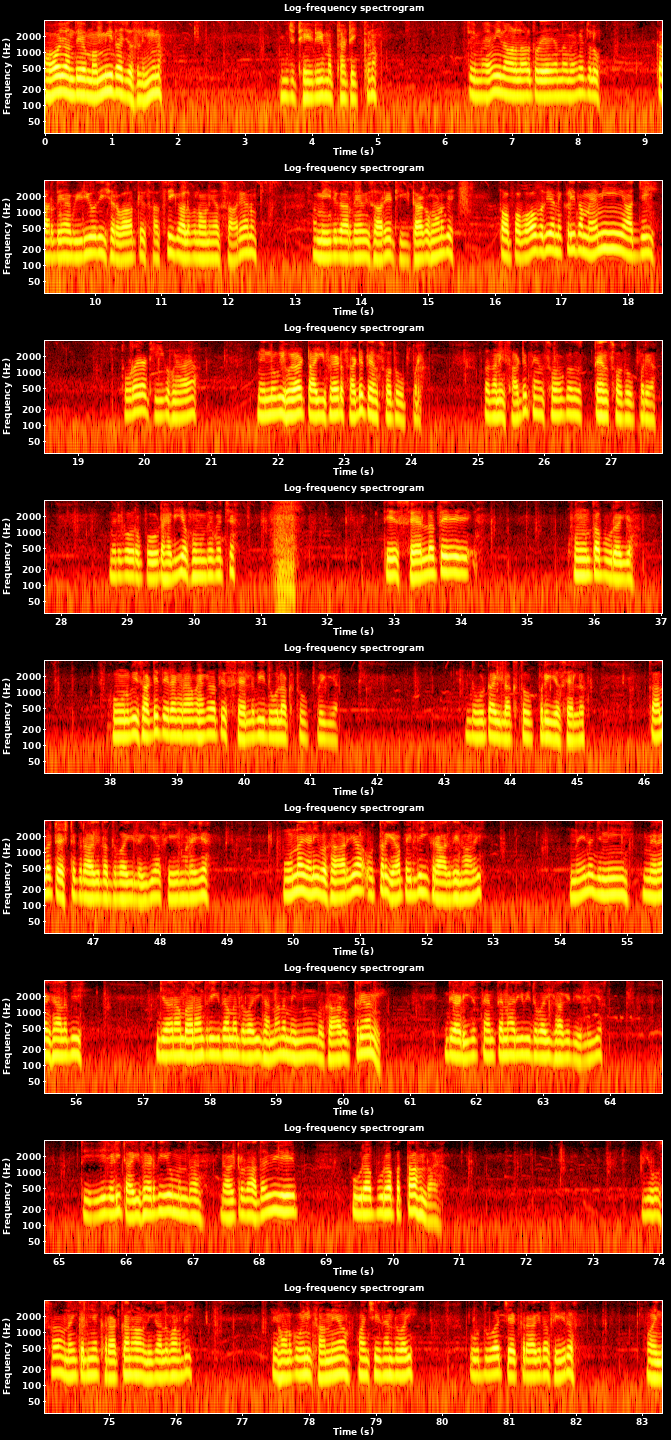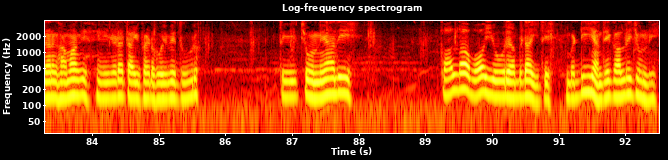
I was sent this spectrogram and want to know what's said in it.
ਹੋ ਜਾਂਦੇ ਆ, ਮੰਮੀ ਦਾ ਜਸਲੀਨ। ਜਠੇਰੇ ਮੱਥਾ ਟੇਕਣ। ਤੇ ਮੈਂ ਵੀ ਨਾਲ ਨਾਲ ਤੁਰਿਆ ਜਾਂਦਾ, ਮੈਂ ਕਿਹਾ ਚਲੋ ਕਰਦੇ ਆ ਵੀਡੀਓ ਦੀ ਸ਼ੁਰੂਆਤ ਤੇ ਸਤਿ ਸ੍ਰੀ ਅਕਾਲ ਬੁਲਾਉਣੇ ਆ ਸਾਰਿਆਂ ਨੂੰ। ਉਮੀਦ ਕਰਦੇ ਆ ਵੀ ਸਾਰੇ ਠੀਕ ਠਾਕ ਹੋਣਗੇ ਧੁੱਪ ਬਹੁਤ ਵਧੀਆ ਨਿਕਲੀ, ਤਾਂ ਮੈਂ ਵੀ ਅੱਜ ਹੀ ਥੋੜਾ ਜਿਹਾ ਠੀਕ ਹੋਇਆ ਆ। ਮੈਨੂੰ ਵੀ ਹੋਇਆ ਟਾਈਫਾਇਡ 350 ਤੋਂ ਉੱਪਰ। ਪਤਾ ਨਹੀਂ 350 ਕਿ 300 ਤੋਂ ਉੱਪਰ ਆ। ਮੇਰੇ ਕੋਲ ਰਿਪੋਰਟ ਹੈਗੀ ਆ ਫੋਨ ਦੇ ਵਿੱਚ। ਤੇ ਸੈੱਲ ਤੇ ਖੂਨ ਤਾਂ ਪੂਰਾ ਹੀ ਆ। ਖੂਨ ਵੀ 13.5 ਗ੍ਰਾਮ ਹੈਗਾ ਤੇ ਸੈੱਲ ਵੀ 2 ਲੱਖ ਤੋਂ ਉੱਪਰ ਹੀ ਆ। 2.5 ਲੱਖ ਤੋਂ ਉੱਪਰ ਹੀ ਆ ਸੈੱਲ ਕੱਲ ਟੈਸਟ ਕਰਾ ਕੇ ਤਾਂ ਦਵਾਈ ਲਈ ਆ, ਫੇਰ ਮੜੇ ਜਾ ਉਹਨਾਂ ਜਾਨੀ ਬੁਖਾਰ ਜਿਹਾ, ਉਤਰ ਗਿਆ ਪਹਿਲੀ ਹੀ ਖੁਰਾਕ ਦੇ ਨਾਲ ਹੀ। ਨਹੀਂ ਨਾ ਜਿੰਨੀ ਮੇਰਾ ਖਿਆਲ ਵੀ 11 12 ਤਰੀਕ ਦਾ ਮੈਂ ਦਵਾਈ ਖਾਣਾ ਤਾਂ ਮੈਨੂੰ ਬੁਖਾਰ ਉਤਰਿਆ ਨਹੀਂ। ਦਿਹਾੜੀ 'ਚ ਤਿੰਨ ਤਿੰਨ ਵਾਰੀ ਵੀ ਦਵਾਈ ਖਾ ਕੇ ਦੇ ਲਈ ਆ। ਤੇ ਇਹ ਜਿਹੜੀ ਟਾਈਫਾਇਡ ਦੀ ਉਹ ਮੰਦਾ ਡਾਕਟਰ ਦੱਸਦਾ ਵੀ ਇਹ ਪੂਰਾ ਪੂਰਾ ਪੱਤਾ ਹੁੰਦਾ ਆ। ਵੀ ਉਸ ਹਿਸਾਬ ਨਾਲ ਹੀ ਕੱਲੀਆਂ ਖੁਰਾਕਾਂ ਨਾਲ ਨਹੀਂ ਗੱਲ ਬਣਦੀ। ਤੇ ਹੁਣ ਕੋਈ ਨਹੀਂ ਖਾਣੇ ਆ 5-6 ਦਿਨ ਦਵਾਈ। ਉਸ ਤੋਂ ਬਾਅਦ ਚੈੱਕ ਕਰਾ ਕੇ ਤਾਂ ਫੇਰ ਪੰਜ ਦਿਨ ਖਾਵਾਂਗੇ। ਇਹ ਜਿਹੜਾ ਟਾਈਫਾਇਡ ਹੋ ਜਵੇ ਦੂਰ। ਤੇ ਝੋਨਿਆਂ ਦੀ ਕੱਲ ਦਾ ਬਹੁਤ ਜ਼ੋਰ ਆ ਵਢਾਈ ਤੇ, ਵੱਢੀ ਜਾਂਦੇ ਕੱਲ ਦੇ ਝੋਨੇ।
